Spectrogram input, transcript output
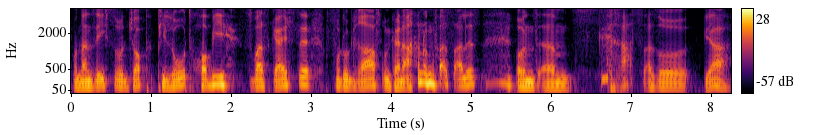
Und dann sehe ich so Job, Pilot, Hobby, das war das Geilste, Fotograf und keine Ahnung was alles. Und ähm, krass, also ja.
